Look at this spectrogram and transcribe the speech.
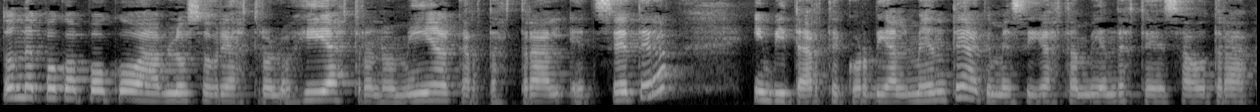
donde poco a poco hablo sobre astrología, astronomía, carta astral, etcétera invitarte cordialmente a que me sigas también desde esa otra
